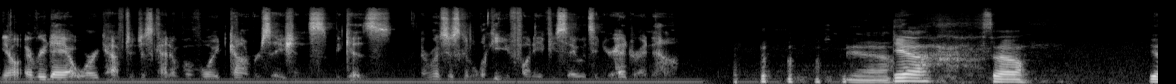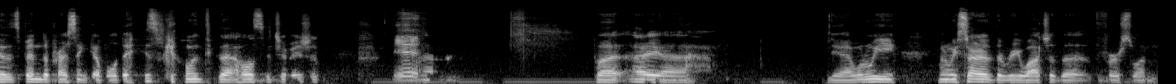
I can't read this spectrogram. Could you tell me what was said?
you know, every day at work have to just kind of avoid conversations because everyone's just going to look at you funny if you say what's in your head right now. yeah, yeah. So yeah, it's been depressing couple of days going through that whole situation. Yeah, But I, uh yeah, when we when we started the rewatch of the first one,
